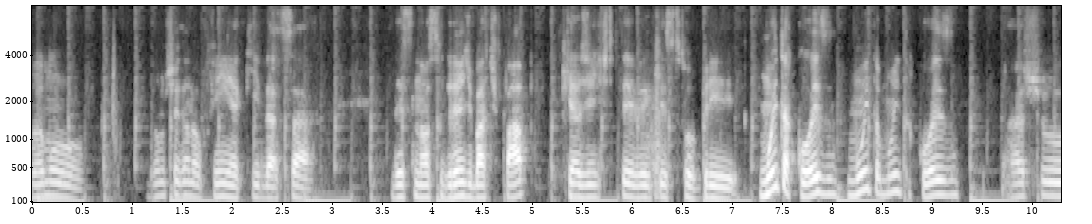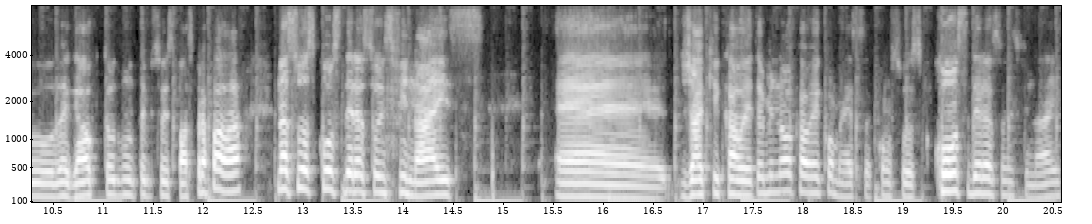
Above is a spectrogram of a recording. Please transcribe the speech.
vamos vamos chegando ao fim aqui dessa desse nosso grande bate-papo que a gente teve aqui sobre muita coisa, muita, muita coisa. Acho legal que todo mundo teve seu espaço para falar. Nas suas considerações finais, é... já que Cauê terminou, Cauê começa com suas considerações finais.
